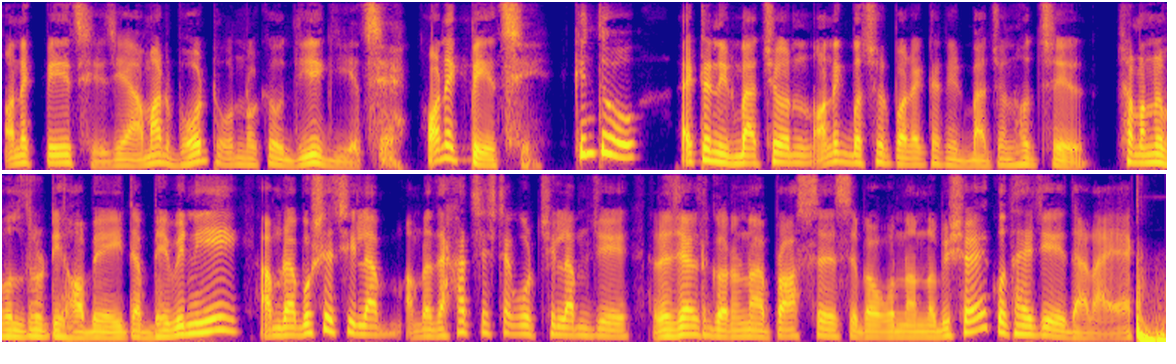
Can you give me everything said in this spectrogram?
অনেক পেয়েছি যে আমার ভোট অন্য কেউ দিয়ে গিয়েছে। অনেক পেয়েছি। কিন্তু একটা নির্বাচন, অনেক বছর পর একটা নির্বাচন হচ্ছে, সামান্য ভুল ত্রুটি হবে, এটা ভেবে নিয়েই আমরা বসেছিলাম, আমরা দেখার চেষ্টা করছিলাম যে রেজাল্ট গণনা প্রসেস এবং অন্যান্য বিষয়ে কোথায় যেয়ে দাঁড়ায়।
